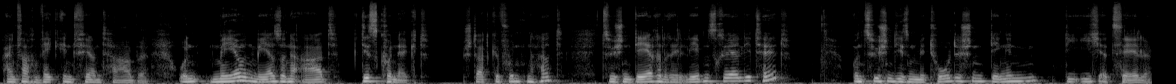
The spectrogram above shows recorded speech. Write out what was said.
einfach wegentfernt habe und mehr und mehr so eine Art Disconnect stattgefunden hat zwischen deren Lebensrealität und zwischen diesen methodischen Dingen, die ich erzähle.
